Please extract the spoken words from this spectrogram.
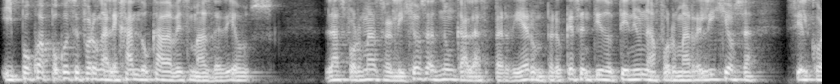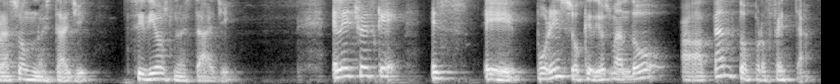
y poco a poco se fueron alejando cada vez más de Dios. Las formas religiosas nunca las perdieron, pero ¿qué sentido tiene una forma religiosa si el corazón no está allí, si Dios no está allí? El hecho es que es por eso que Dios mandó a tanto profeta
